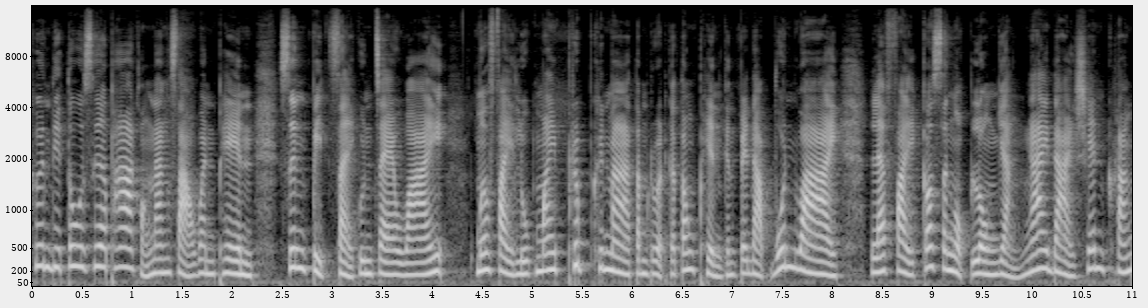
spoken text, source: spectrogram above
ขึ้นที่ตู้เสื้อผ้าของนางสาววันเพนซึ่งปิดใส่กุญแจไว้ เมื่อไฟลุกไหม้พรึบขึ้นมาตำรวจก็ต้องเพ่นกันไปดับวุ่นวาย และไฟก็สงบลงอย่างง่ายดายเช่นครั้ง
